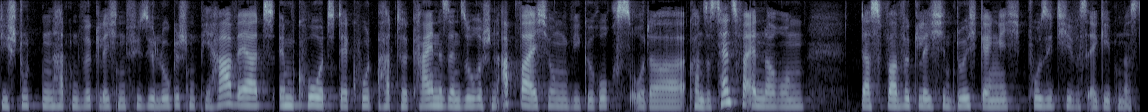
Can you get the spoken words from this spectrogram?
Die Stuten hatten wirklich einen physiologischen pH-Wert im Kot. Der Kot hatte keine sensorischen Abweichungen wie Geruchs- oder Konsistenzveränderungen. das war wirklich ein durchgängig positives Ergebnis.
